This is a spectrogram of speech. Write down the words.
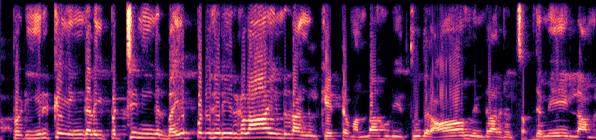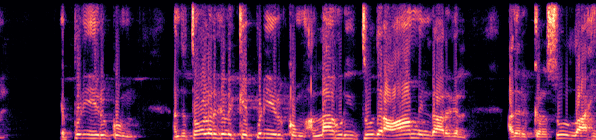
அப்படி இருக்க எங்களை பற்றி நீங்கள் பயப்படுகிறீர்களா? என்று நாங்கள் கேட்டோம். அல்லாஹுடைய தூதர் ஆம் என்றார்கள். சப்தமே இல்லாமல். எப்படி இருக்கும்? அந்த தோழர்களுக்கு எப்படி இருக்கும்? அல்லாஹுடைய தூதர் ஆம் என்றார்கள். அதற்கு ரசூல்லாஹி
